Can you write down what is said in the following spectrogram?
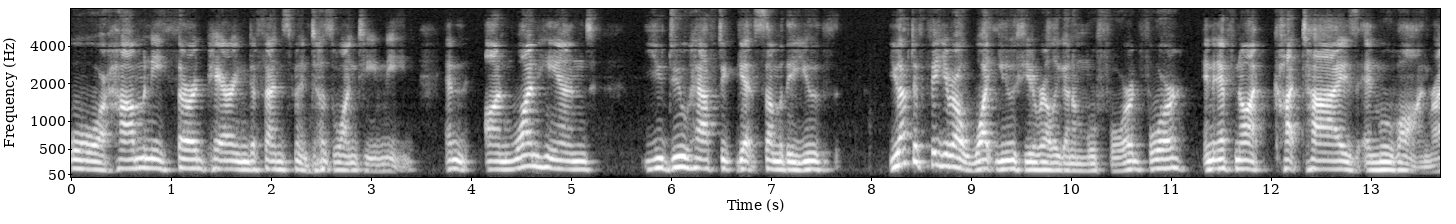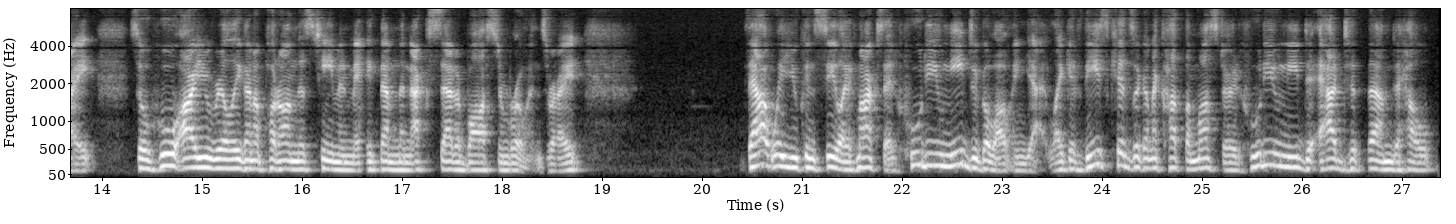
Or how many third pairing defensemen does one team need? And on one hand, you do have to get some of the youth. You have to figure out what youth you're really going to move forward for. And if not, cut ties and move on, right? So, who are you really going to put on this team and make them the next set of Boston Bruins, right? that way you can see like mark said who do you need to go out and get like if these kids are going to cut the mustard who do you need to add to them to help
